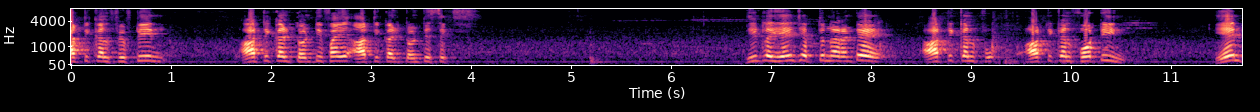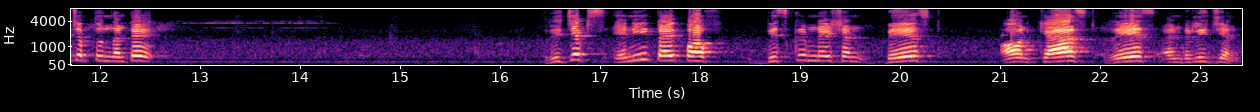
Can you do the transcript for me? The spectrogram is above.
article fifteen article twenty five article twenty six. దీంట్లో ఏం చెప్తున్నారంటే ఆర్టికల్ ఫో ఆర్టికల్ ఫోర్టీన్ ఏం చెప్తుందంటే rejects any type of discrimination based on caste, race, and religion,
